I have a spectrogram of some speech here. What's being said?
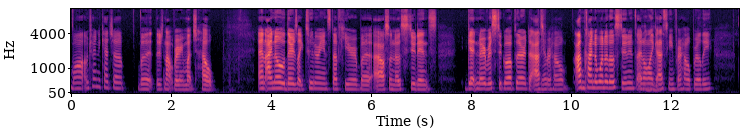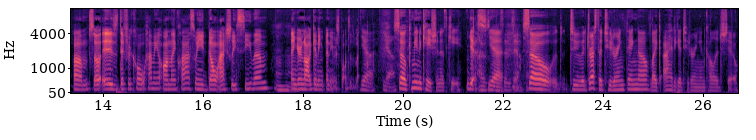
well, I'm trying to catch up, but there's not very much help. And I know there's like tutoring and stuff here, but I also know students get nervous to go up there to ask Yep. for help. I'm kind of one of those students. I don't like asking for help really. Um, so it is difficult having an online class when you don't actually see them and you're not getting any responses back. Yeah. Yeah. So communication is key. I Yes. was Yeah. say the same thing. So to address the tutoring thing though, like I had to get tutoring in college too.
